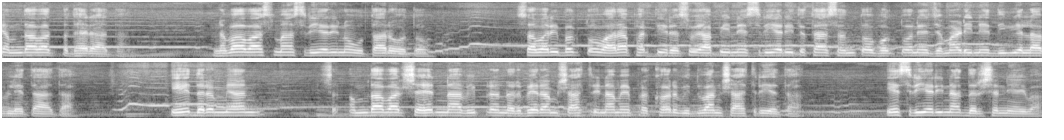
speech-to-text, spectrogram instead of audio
અમદાવાદ પધાર્યા હતા. નવાવાસમાં શ્રીહરિનો ઉતારો હતો. સવારી ભક્તો વારાફરતી રસોઈ આપીને શ્રીહરિ તથા સંતો ભક્તોને જમાડીને દિવ્ય લાભ લેતા હતા. એ દરમિયાન અમદાવાદ શહેરના વિપ્ર નરભેરામ શાસ્ત્રી નામે પ્રખર વિદ્વાન શાસ્ત્રી હતા. એ શ્રીહરિના દર્શને આવ્યા.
